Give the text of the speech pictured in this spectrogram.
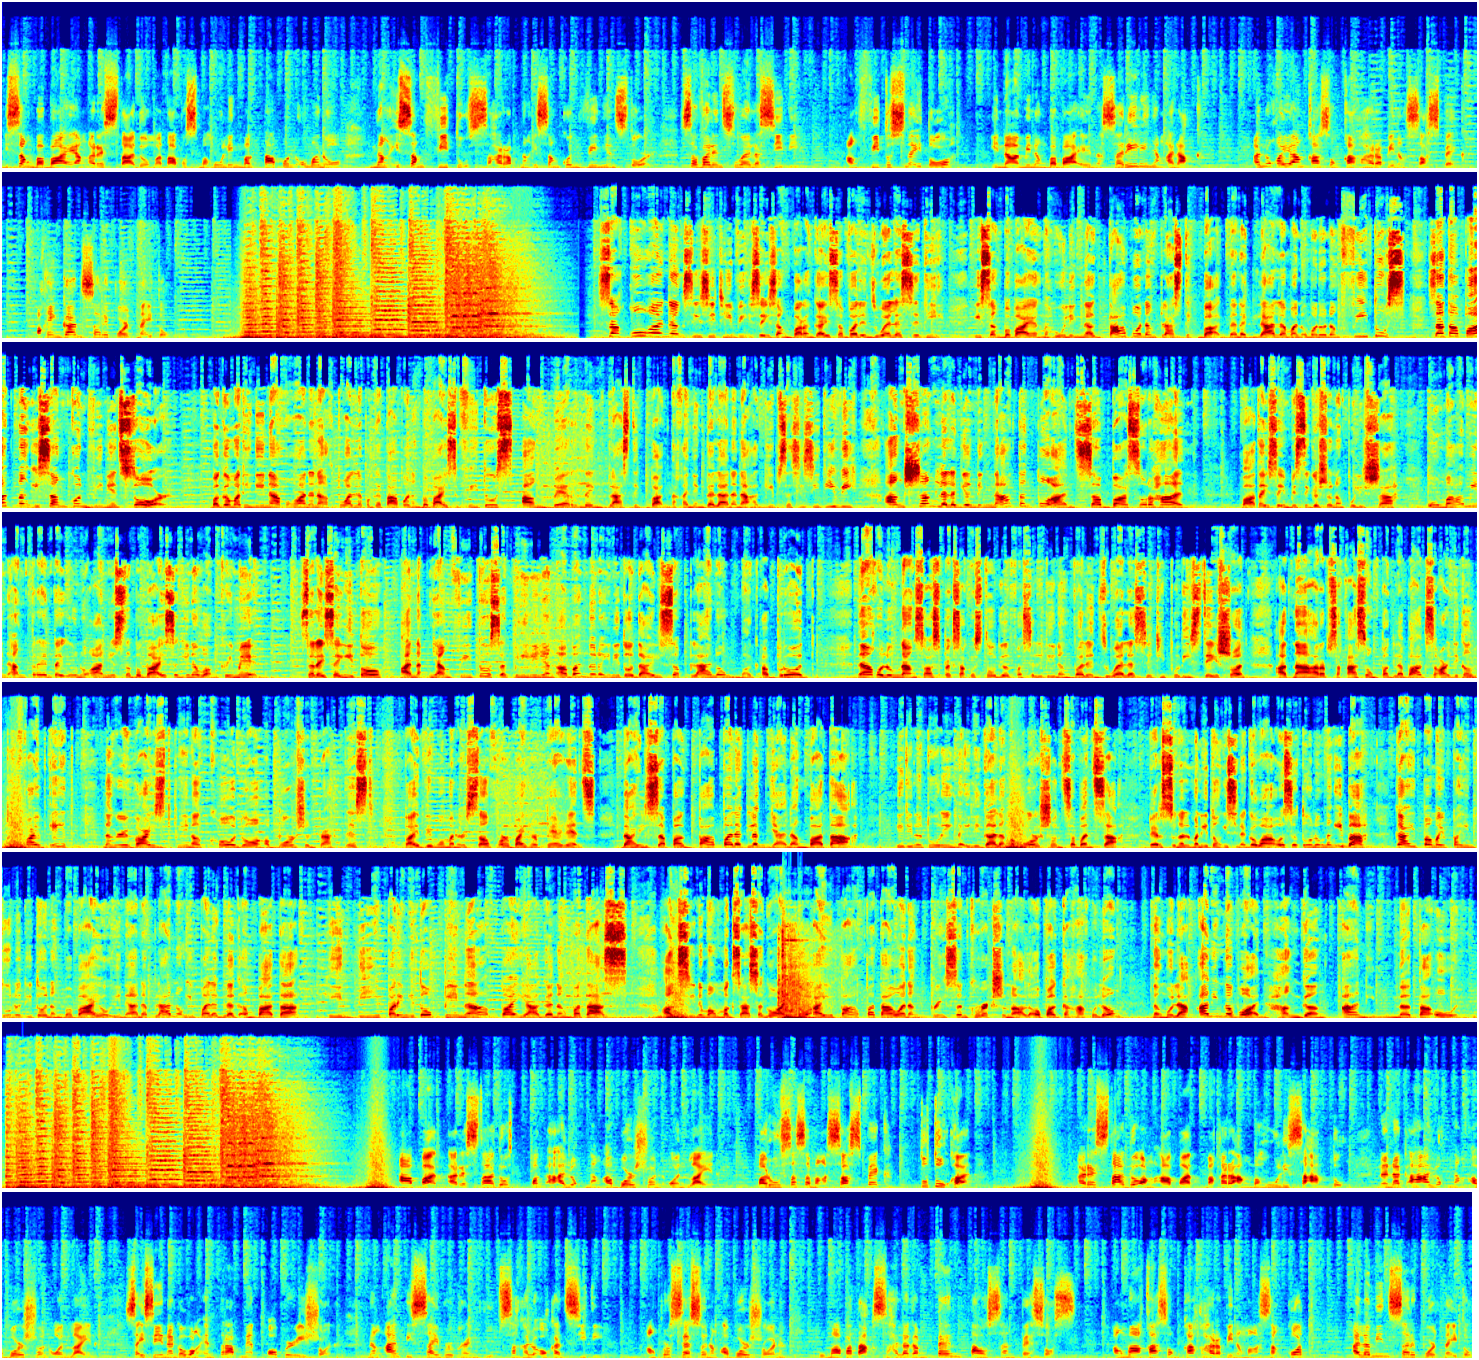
Isang babae ang arestado matapos mahuling magtapon umano ng isang fetus sa harap ng isang convenience store sa Valenzuela City. Ang fetus na ito, inamin ng babae na sarili niyang anak. Ano kaya ang kasong kakaharapin ng suspect? Pakinggan sa report na ito. Sa kuha ng CCTV sa isang barangay sa Valenzuela City, isang babayang nahuling nagtapon ng plastic bag na naglalaman umano ng fetus sa tapat ng isang convenience store. Bagamat hindi nakuha na ng aktwal na pagkatapon ng babae sa fetus, ang berdeng plastic bag na kanyang dala na nakagip sa CCTV ang siyang lalagyan ding natagpuan sa basurahan. Batay sa investigasyon ng pulisya, umamin ang 31 anyos na babae sa ginawang krimen. Sa laysay nito, anak niya ang fetus at pinili niyang abandonahin ito dahil sa planong mag-abroad. Nakakulong na ang suspect sa custodial facility ng Valenzuela City Police Station at naharap sa kasong paglabag sa Article 258 ng Revised Penal Code o ang abortion practiced by the woman herself or by her parents dahil sa pagpapalaglag niya ng bata itinuturing na iligal ang abortion sa bansa. Personal man itong isinagawa o sa tulong ng iba, kahit pa may pahintulot ito ng babae o ina na planong ipalaglag ang bata, hindi pa rin ito pinapayagan ng batas. Ang sinumang magsasagawa nito ay papatawa ng prison correctional o pagkakakulong ng mula 6 na buwan hanggang 6 na taon. Apat, arestado pag-aalok ng abortion online. Parusa sa mga suspect, tutukan. Arestado ang apat makaraang mahuli sa akto na nag-aalok ng abortion online sa isinagawang entrapment operation ng anti-cybercrime group sa Caloocan City. Ang proseso ng abortion pumapatak sa halagang 10,000 pesos. Ang mga kasong kakaharapin ng mga sangkot, alamin sa report na ito.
